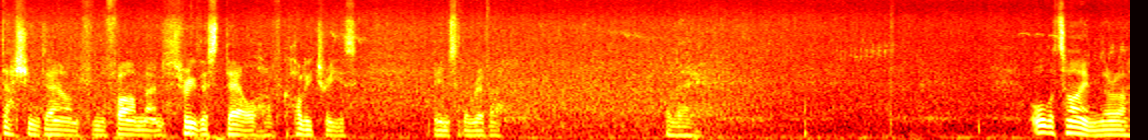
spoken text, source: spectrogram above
dashing down from the farmland through this dell of holly trees into the river below. All the time there are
